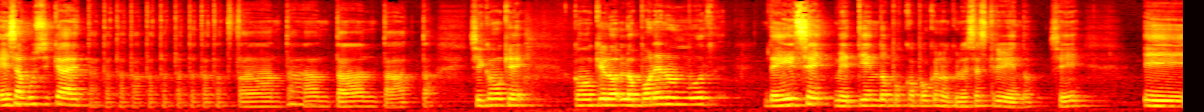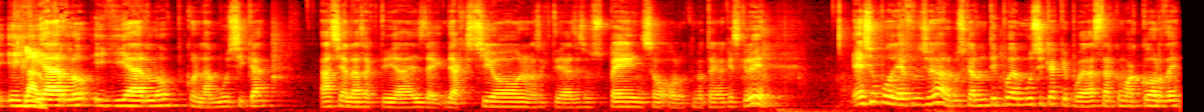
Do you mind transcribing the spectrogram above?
esa música de ta ta ta ta ta ta ta ta ta ta ta ta ta ta ta sí como que como que lo, lo pone en un mood de irse metiendo poco a poco en lo que uno está escribiendo, ¿sí? y, y claro. guiarlo y guiarlo con la música hacia las actividades de, de, acción, las actividades de suspenso o lo que uno tenga que escribir. Eso podría funcionar, buscar un tipo de música que pueda estar como acorde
